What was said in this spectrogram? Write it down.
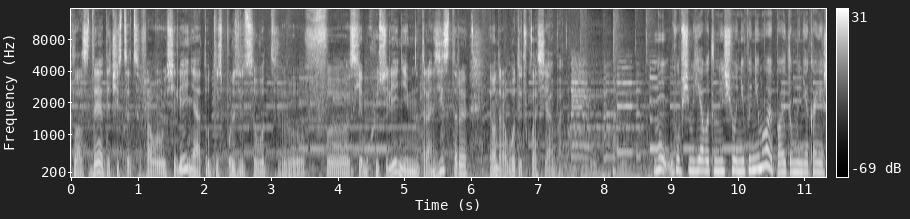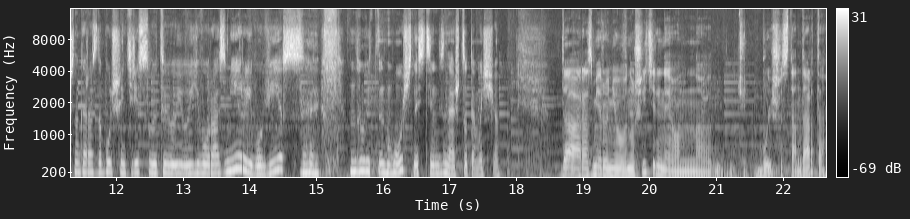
класс D это чисто цифровое усиление, а тут используется вот э, в схемах усиления именно транзисторы, и он работает в классе AB. Ну, в общем, я в этом ничего не понимаю, поэтому меня, конечно, гораздо больше интересует его размер, его вес, ну, мощность, не знаю, что там еще. Да, размер у него внушительный, он э, чуть больше стандарта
